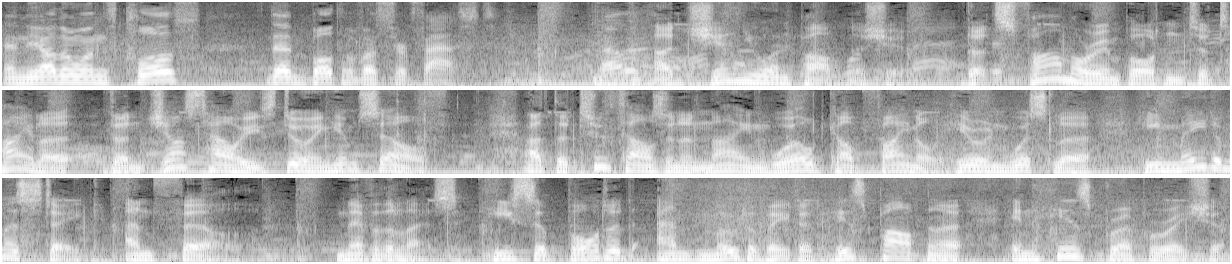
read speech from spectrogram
and the other one's close, then both of us are fast. A genuine partnership that's far more important to Tyler than just how he's doing himself. At the 2009 World Cup final here in Whistler, he made a mistake and fell. Nevertheless, he supported and motivated his partner in his preparation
